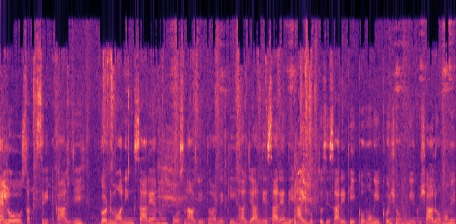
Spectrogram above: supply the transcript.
ਹੈਲੋ, ਸਤਿ ਸ੍ਰੀ ਅਕਾਲ ਜੀ। ਗੁੱਡ ਮਾਰਨਿੰਗ ਸਾਰਿਆਂ ਨੂੰ। ਹੋਰ ਸੁਣਾਓ ਜੀ, ਤੁਹਾਡੇ ਕੀ ਹਾਲ ਚਾਲ ਨੇ ਸਾਰਿਆਂ ਦੇ? ਆਈ ਹੋਪ ਤੁਸੀਂ ਸਾਰੇ ਠੀਕ ਹੋਵੋਗੇ, ਖੁਸ਼ ਹੋਵੋਗੇ, ਖੁਸ਼ਹਾਲ ਹੋਵੋਗੇ।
